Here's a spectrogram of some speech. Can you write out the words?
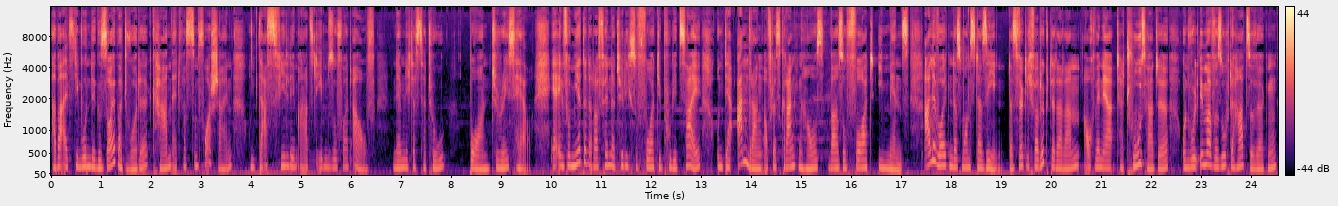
Aber als die Wunde gesäubert wurde, kam etwas zum Vorschein und das fiel dem Arzt eben sofort auf, nämlich das Tattoo Born to Raise Hell. Er informierte daraufhin natürlich sofort die Polizei und der Andrang auf das Krankenhaus war sofort immens. Alle wollten das Monster sehen. Das wirklich Verrückte daran, auch wenn er Tattoos hatte und wohl immer versuchte hart zu wirken,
